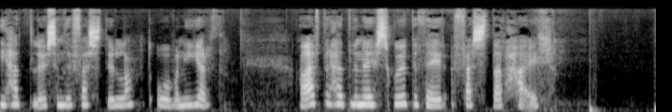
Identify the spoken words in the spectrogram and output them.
í hellu sem þau festu langt ofan í jörð. Á eftir hellunni skutu þeir festar hæl.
